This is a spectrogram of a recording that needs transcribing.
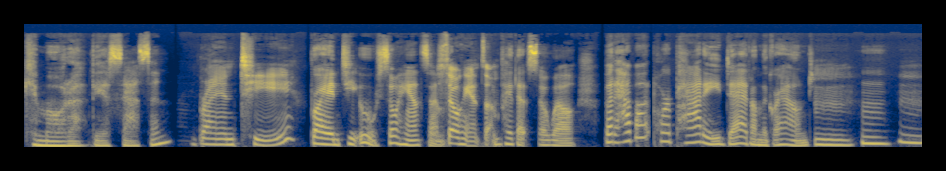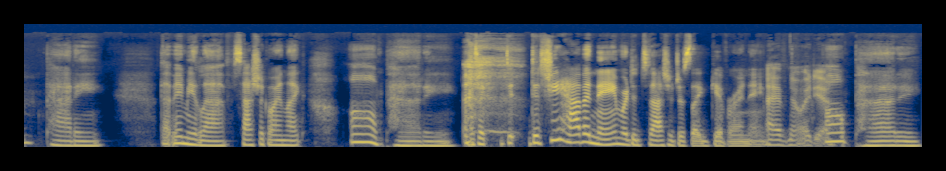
Kimura, the assassin. Brian T. Brian T. Ooh, so handsome. So handsome. played that so well. But how about poor Patty dead on the ground? Mm. Hmm, Mm. Patty. That made me laugh. Sasha going like, oh, Patty. I was like, did, did she have a name or did Sasha just like give her a name? I have no idea. Oh, Patty.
